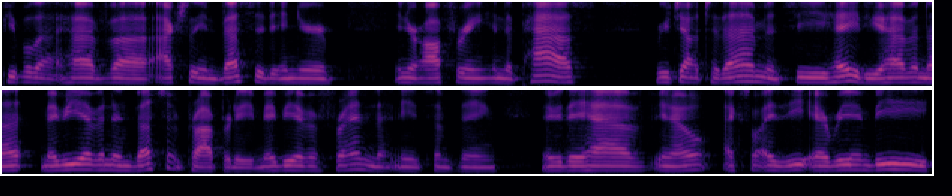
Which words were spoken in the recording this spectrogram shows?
people that have uh, actually invested in your in your offering in the past. Reach out to them and see, hey, do you have an maybe you have an investment property? Maybe you have a friend that needs something. Maybe they have you know X Y Z Airbnb.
